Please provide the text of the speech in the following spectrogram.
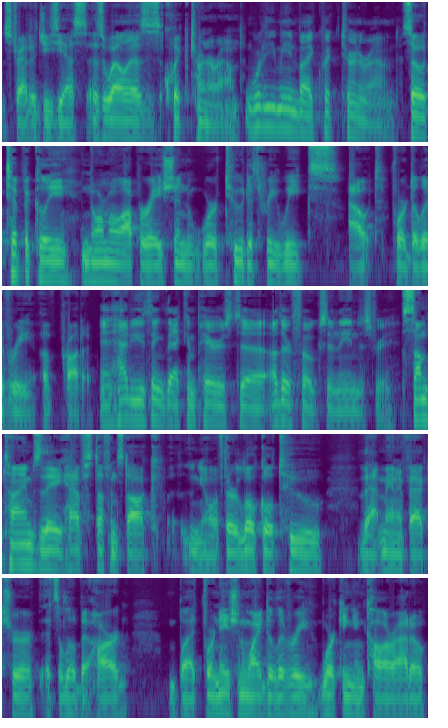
strategies, yes, as well as quick turnaround. What do you mean by quick turnaround? So typically normal operation, we're two to three weeks out for delivery of product. And how do you think that compares to other folks in the industry? Sometimes they have stuff in stock, you know, if they're local to that manufacturer, it's a little bit hard. But for nationwide delivery, working in Colorado,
